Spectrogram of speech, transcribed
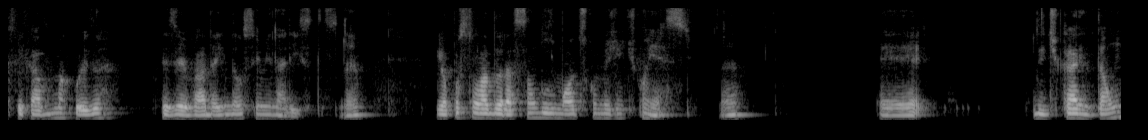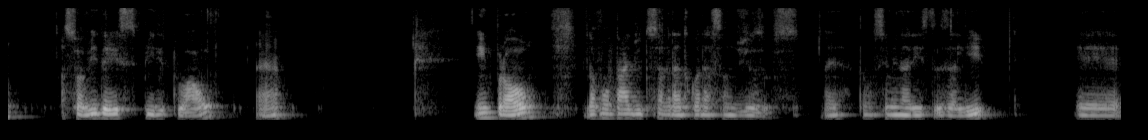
ficava uma coisa reservada ainda aos seminaristas, né? E o apostolado da oração dos modos como a gente conhece, né? É, dedicar, então, a sua vida espiritual, né? Em prol da vontade do Sagrado Coração de Jesus, né? Então, os seminaristas ali, é,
